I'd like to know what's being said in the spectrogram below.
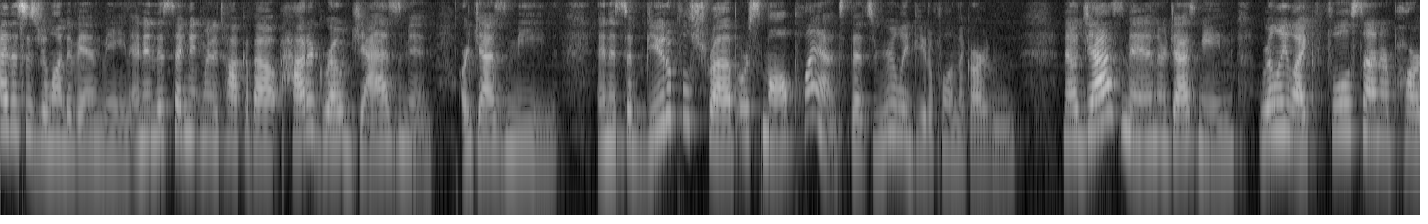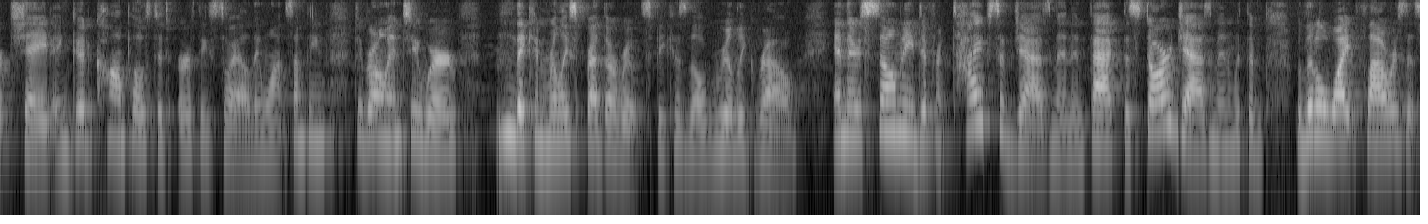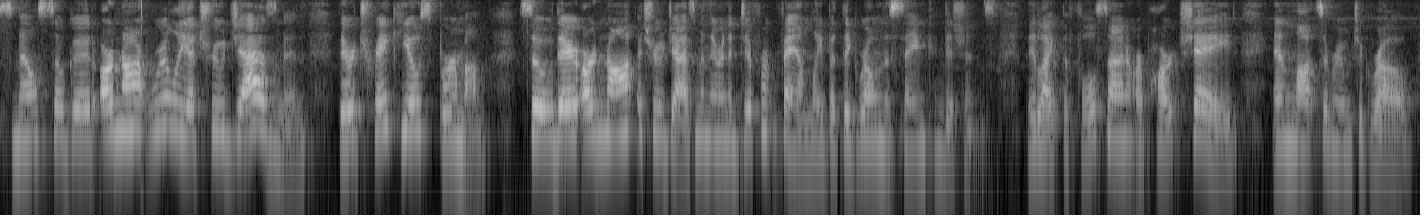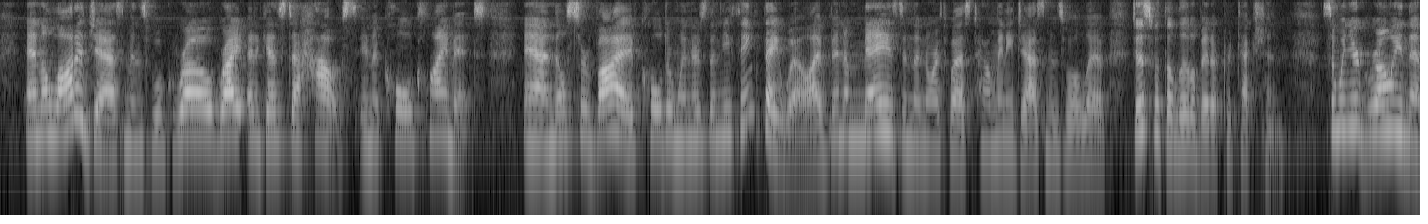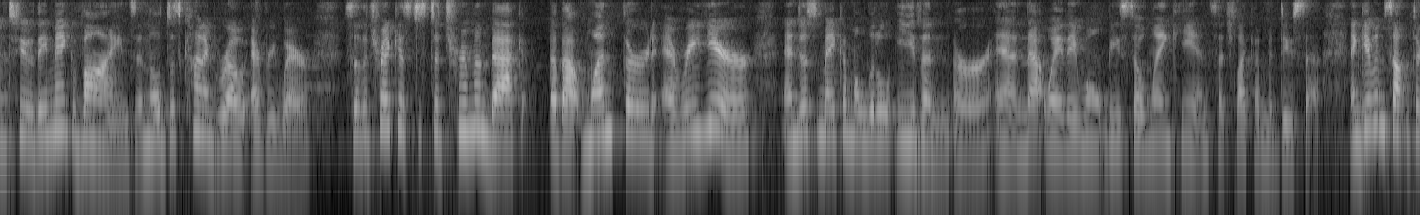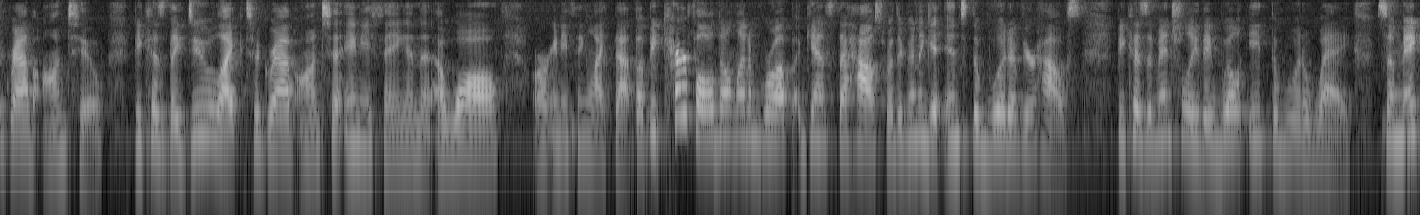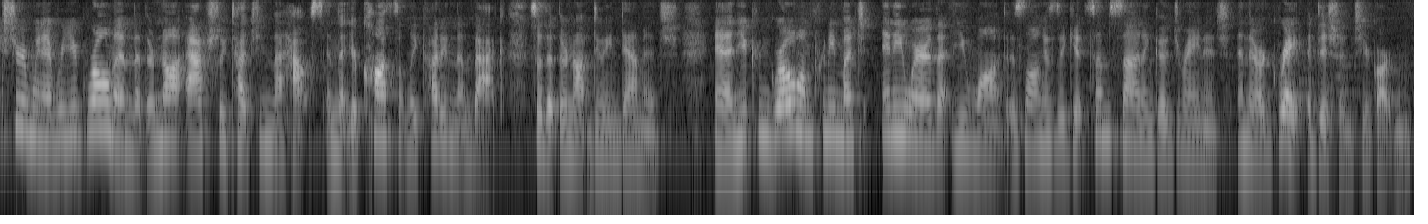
Hi, this is Yolanda Van Veen, and in this segment, we're going to talk about how to grow jasmine or jasmine. And it's a beautiful shrub or small plant that's really beautiful in the garden. Now, jasmine or jasmine really like full sun or part shade and good composted earthy soil. They want something to grow into where they can really spread their roots because they'll really grow. And there's so many different types of jasmine. In fact, the star jasmine with the little white flowers that smell so good are not really a true jasmine. They're trachelospermum. So they are not a true jasmine. They're in a different family, but they grow in the same conditions. They like the full sun or part shade and lots of room to grow. And a lot of jasmines will grow right against a house in a cold climate and they'll survive colder winters than you think they will. I've been amazed in the Northwest how many jasmines will live just with a little bit of protection. So when you're growing them too, they make vines and they'll just kind of grow everywhere. So the trick is just to trim them back about one third every year and just make them a little evener and that way they won't be so lanky and such like a Medusa. And give them something to grab onto because they do like to grab onto anything in a wall or anything like that. But be careful, don't let them grow up against the house where they're going to get into the wood of your house because eventually they will eat the wood away. So make sure whenever you grow them that they're not actually touching the house and that you're constantly cutting them back so that they're not doing damage. And you can grow them pretty much anywhere that you want as long as they get some sun and good drainage. And they're a great addition to your garden.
